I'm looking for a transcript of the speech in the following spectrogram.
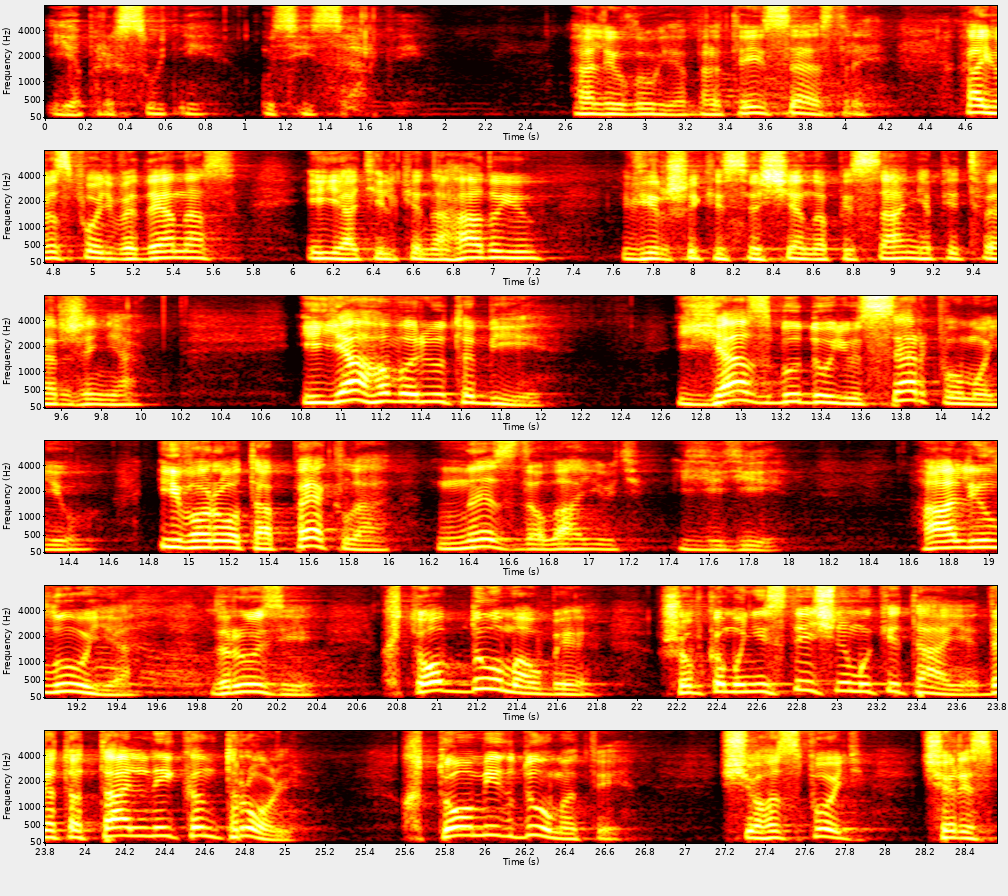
є присутній у цій церкві. Алілуя, брати і сестри. Хай Господь веде нас, і я тільки нагадую віршики священного Писання, підтвердження. І я говорю тобі: я збудую церкву мою, і ворота пекла не здолають її. Алілуя! Друзі, хто б думав би, що в комуністичному Китаї, де тотальний контроль, хто міг думати, що Господь через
